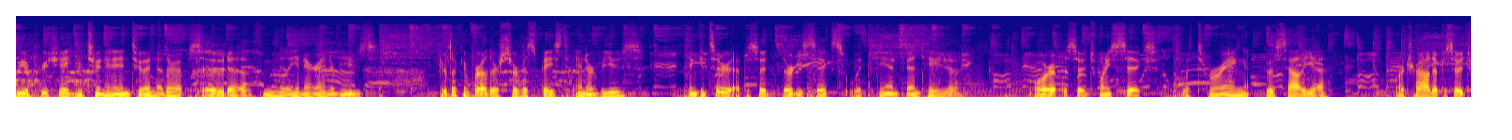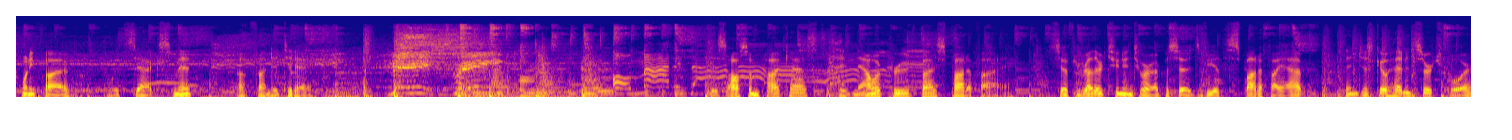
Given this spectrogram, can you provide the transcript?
We appreciate you tuning in to another episode of Millionaire Interviews. If you're looking for other service based interviews, then consider episode 36 with Dan Fantasia, or episode 26 with Tereng Gosalia, or try out episode 25 with Zach Smith of Funded Today. This awesome podcast is now approved by Spotify. So if you'd rather tune into our episodes via the Spotify app, then just go ahead and search for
